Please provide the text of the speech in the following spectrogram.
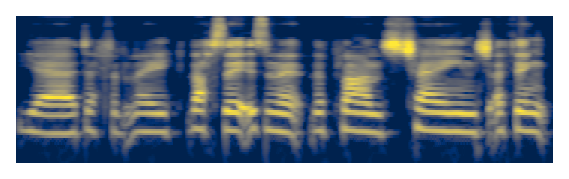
Yeah, definitely. That's it, isn't it? The plans change. I think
